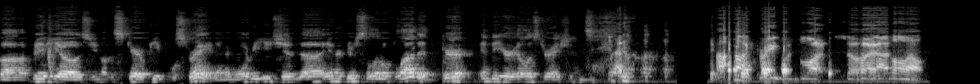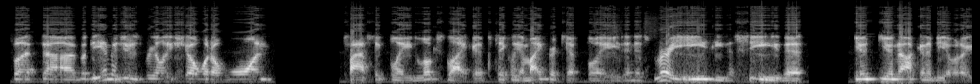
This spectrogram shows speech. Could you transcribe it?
uh, videos, you know, to scare people straight. I mean, maybe you should uh, introduce a little blood in your, into your illustrations. I'm not great with blood, so I don't know. But uh, but the images really show what a one plastic blade looks like, particularly a MicroTip blade, and it's very easy to see that you, are not going to be able to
